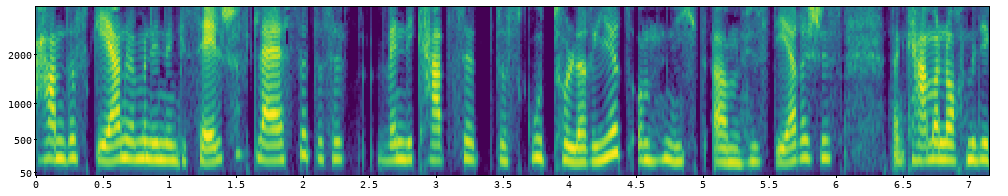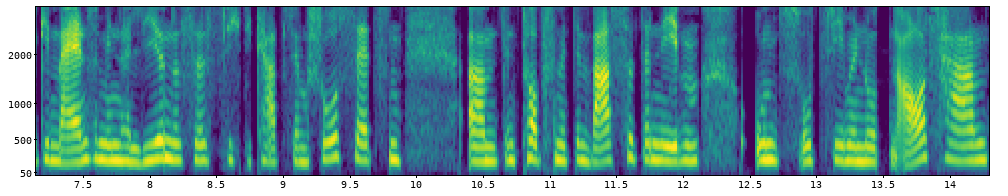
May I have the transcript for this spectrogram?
haben das gern, wenn man ihnen Gesellschaft leistet. Das heißt, wenn die Katze das gut toleriert und nicht ähm, hysterisch ist, dann kann man auch mit ihr gemeinsam inhalieren. Das heißt, sich die Katze am Schoß setzen, ähm, den Topf mit dem Wasser daneben und so zehn Minuten ausharren.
